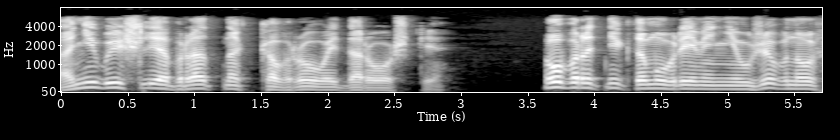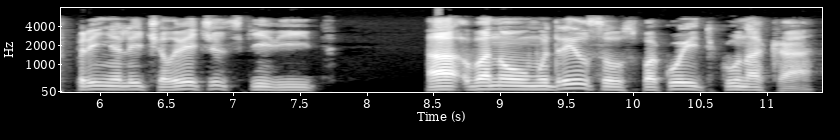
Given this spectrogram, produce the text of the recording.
Они вышли обратно к ковровой дорожке. Оборотни к тому времени уже вновь приняли человеческий вид, а Вано умудрился успокоить кунака,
